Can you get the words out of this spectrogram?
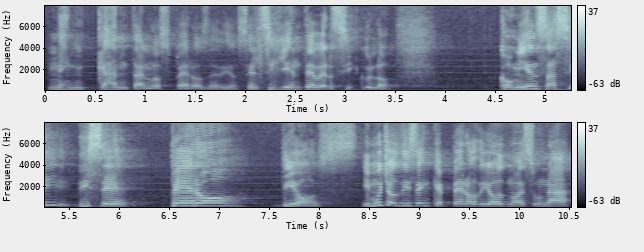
me encantan los peros de Dios. El siguiente versículo comienza así. Dice, pero Dios. Y muchos dicen que pero Dios no es una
